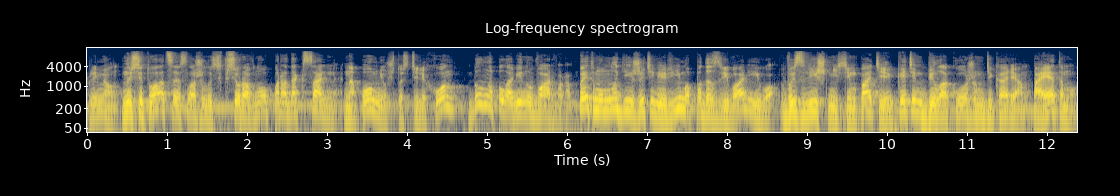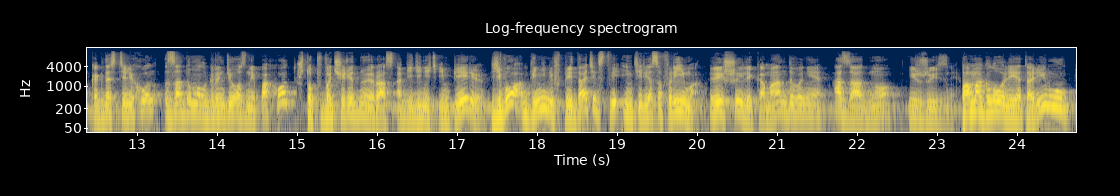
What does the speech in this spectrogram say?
племен. Но ситуация сложилась все равно парадоксальная. Напомню, что Стилихон был наполовину варваром. Поэтому многие жители Рима подозревали его в излишней симпатии к этим белокожим дикарям. Поэтому, когда Стилихон задумал грандиозный поход, чтобы в очередной раз объединить империю, его обвинили в предательстве интересов Рима, лишили командования, а заодно и жизни. Помогло ли это Риму?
